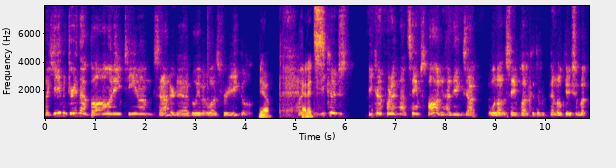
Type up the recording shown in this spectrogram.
Like he even drained that ball on eighteen on Saturday, I believe it was for Eagle. Yep. Like, And it's- he could just he could have put it in that same spot and had the exact. Well, not the same putt, 'cause different pin location, but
